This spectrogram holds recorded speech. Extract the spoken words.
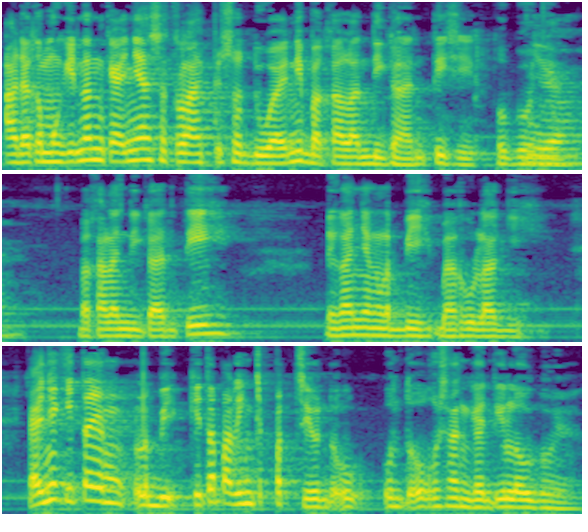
ada kemungkinan kayaknya setelah episode 2 ini bakalan diganti sih logonya. Iya. bakalan diganti dengan yang lebih baru lagi kayaknya kita yang lebih kita paling cepet sih untuk untuk urusan ganti logo ya.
